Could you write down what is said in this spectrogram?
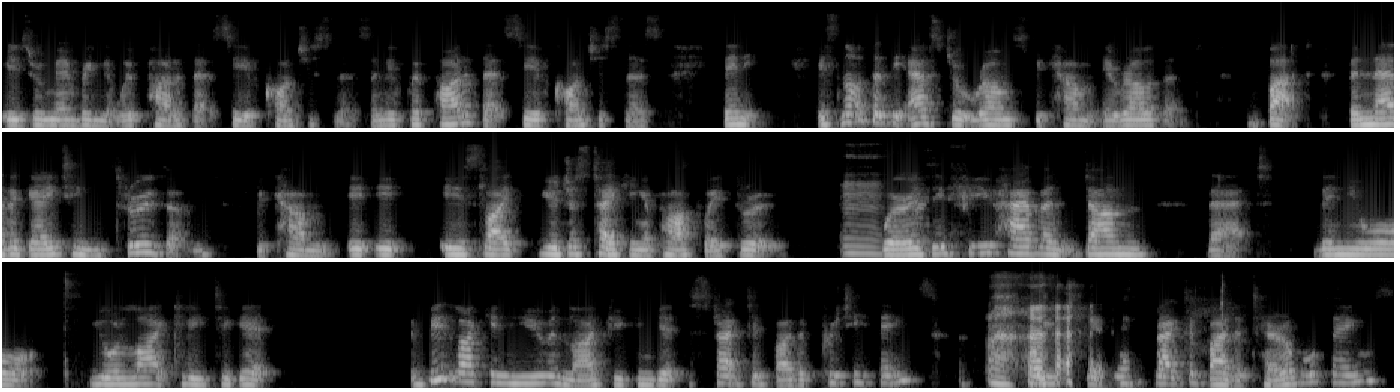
is remembering that we're part of that sea of consciousness and if we're part of that sea of consciousness then it's not that the astral realms become irrelevant but the navigating through them become it, it is like you're just taking a pathway through Mm. Whereas if you haven't done that, then you're you're likely to get a bit like in human life, you can get distracted by the pretty things, or you get distracted by the terrible things,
